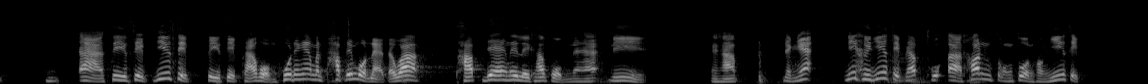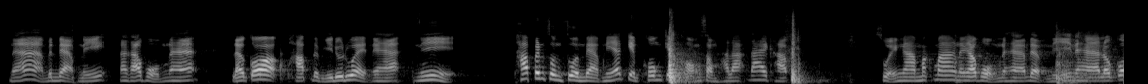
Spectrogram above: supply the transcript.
20อ่า40 20 40 ครับผมพูดง่ายๆมันพับได้หมดแหละแต่ว่า พับแยกได้เลยครับผมนะฮะนี่นะครับ อย่างเงี้ยนี่คือ 20ครับทุอ่าท่อนสองส่วนของ 20นะเป็นแบบนี้นะครับผมนะฮะแล้วก็พับแบบนี้ด้วยนะฮะนี่พับเป็นส่วนๆแบบนี้เก็บคงเก็บของสัมภาระได้ครับ สวยงามมากๆนะครับผมนะฮะแบบนี้นะฮะแล้วก็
